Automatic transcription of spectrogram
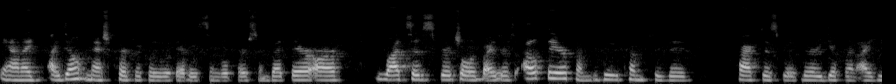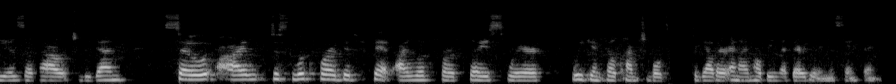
And I, I don't mesh perfectly with every single person, but there are lots of spiritual advisors out there from who come to the practice with very different ideas of how it should be done. So I just look for a good fit. I look for a place where we can feel comfortable together, and I'm hoping that they're doing the same thing.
